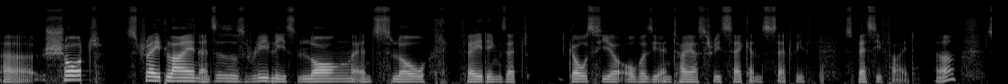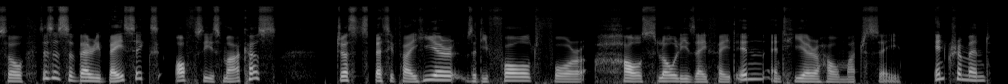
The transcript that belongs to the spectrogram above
uh, short straight line and this is really long and slow fading that goes here over the entire three seconds that we've specified. So this is the very basics of these markers. Just specify here the default for how slowly they fade in and here how much they increment.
